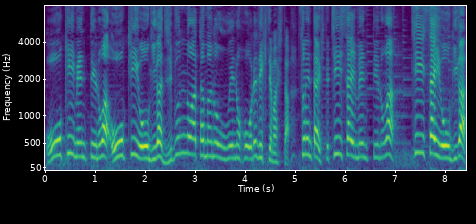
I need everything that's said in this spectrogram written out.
大きい面っていうのは大きい扇が自分の頭の上の方でできてました。それに対して小さい面っていうのは小さい扇が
